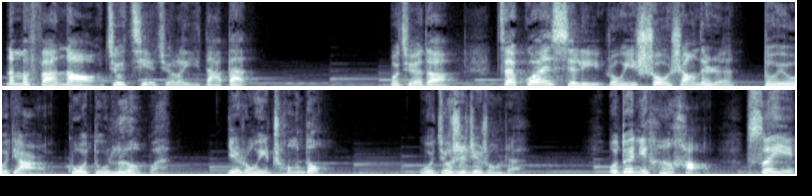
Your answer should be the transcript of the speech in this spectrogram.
那么烦恼就解决了一大半。我觉得，在关系里容易受伤的人都有点过度乐观，也容易冲动。我就是这种人，我对你很好，所以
